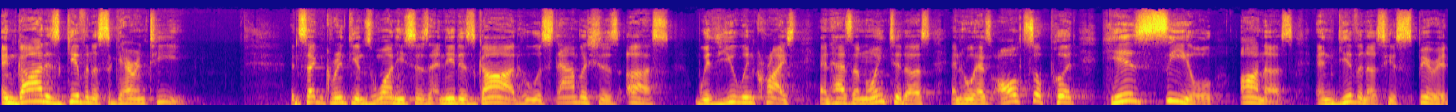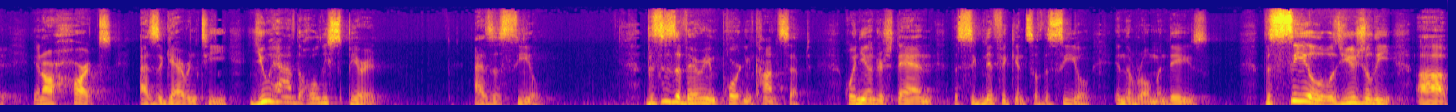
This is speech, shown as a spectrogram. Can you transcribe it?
And God has given us a guarantee. In 2 Corinthians 1, he says, And it is God who establishes us with you in Christ and has anointed us, and who has also put his seal on us and given us his spirit in our hearts as a guarantee. You have the Holy Spirit as a seal. This is a very important concept when you understand the significance of the seal in the Roman days. The seal was usually uh,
